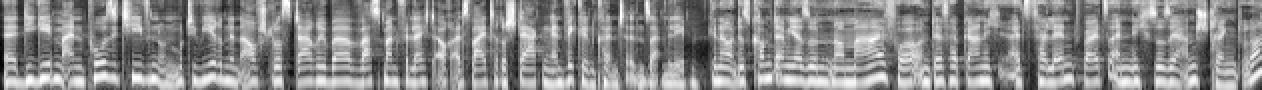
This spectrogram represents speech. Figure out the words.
Äh, die geben einen positiven und motivierenden Aufschluss darüber, was man vielleicht auch als weitere Stärken entwickeln könnte in seinem Leben. Genau, und das kommt einem ja so normal vor und deshalb gar nicht als Talent, weil es einen nicht so sehr anstrengt, oder?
